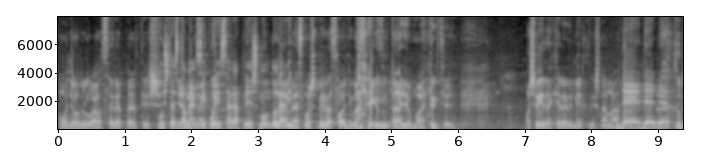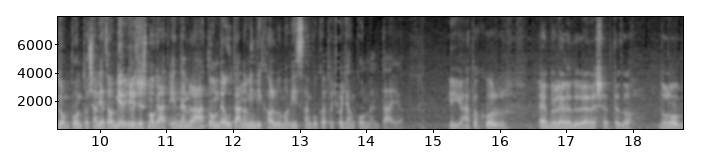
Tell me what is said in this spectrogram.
a Magyar Labdarúgó szerepelt, és... Most ezt a mexikói szereplést mondod? Nem, amit... ezt most még azt hagyjuk, az még ezután jön majd, úgyhogy... A svédek elleni mérkőzés nem látom? De, de, de, tudom pontosan. Illetve a mérkőzés és... magát én nem látom, de utána mindig hallom a visszhangokat, hogy hogyan kommentálja. Igen, hát akkor ebből eredően esett ez a dolog.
